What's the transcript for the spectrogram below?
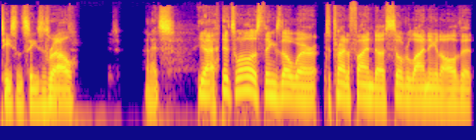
T's and C's as right. well. And it's, yeah, it's one of those things though where to try to find a silver lining in all of it,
